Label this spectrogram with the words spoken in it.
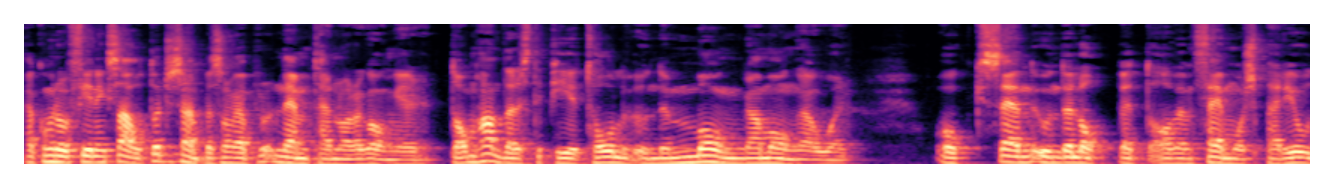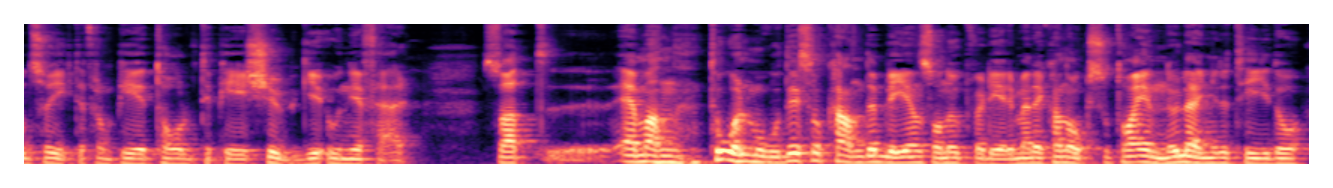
Jag kommer ihåg Phoenix Auto till exempel som jag nämnt här några gånger. De handlades till P12 under många, många år. Och sen under loppet av en femårsperiod så gick det från P12 till P20 ungefär. Så att eh, är man tålmodig så kan det bli en sån uppvärdering men det kan också ta ännu längre tid och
